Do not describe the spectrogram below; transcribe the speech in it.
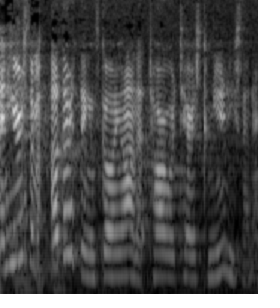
and here's some other things going on at Tarawa Terrace Community Center.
